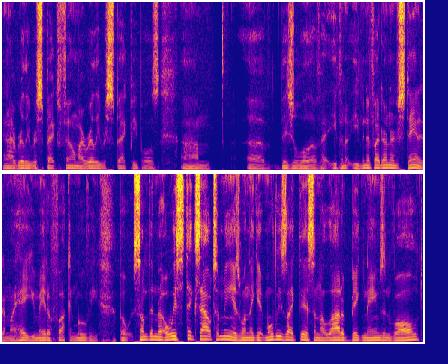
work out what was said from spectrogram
And i really respect film. I really respect people's um, uh, visual of even even if i don't understand it i'm like hey you made a fucking movie but something that always sticks out to me is when they get movies like this and a lot of big names involved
